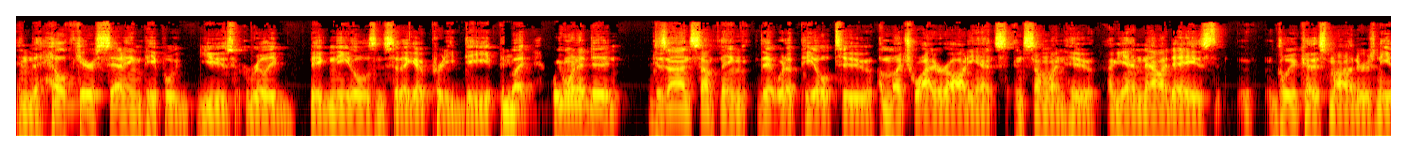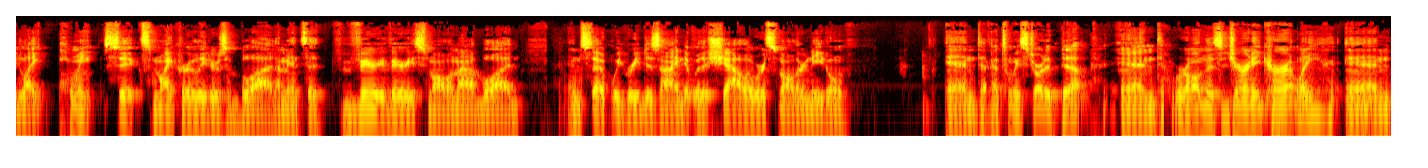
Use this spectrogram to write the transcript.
In the healthcare setting, people use really big needles, and so they go pretty deep. Mm-hmm. But we wanted to design something that would appeal to a much wider audience and someone who, again, nowadays glucose monitors need like 0.6 microliters of blood. I mean, it's a very, very small amount of blood. And so we redesigned it with a shallower, smaller needle. And that's when we started PIP. And we're on this journey currently and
